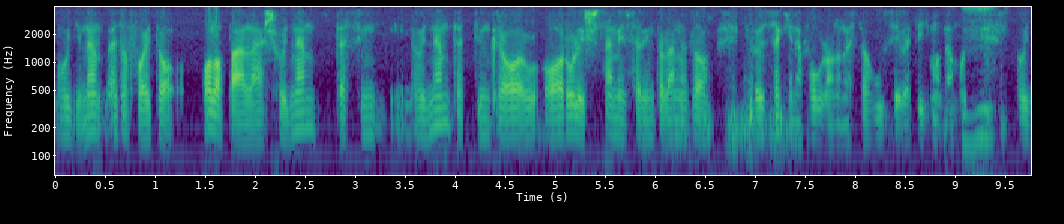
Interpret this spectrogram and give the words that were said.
hogy nem, ez a fajta alapállás, hogy nem teszünk, hogy nem tettünk rá arról, és személy szerint talán ez a, össze kéne foglalnom ezt a húsz évet, így mondom, hogy, uh-huh. hogy,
